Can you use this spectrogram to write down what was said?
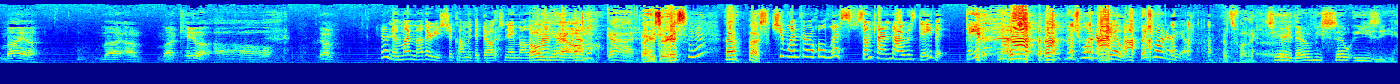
Maya, my, um, Michaela. Oh, um, I don't know. My mother used to call me the dog's name all the oh time growing yeah. up. Oh God. Are you serious? Mm-hmm. Oh, nice. She went through a whole list. Sometimes I was David. David. No. Which one are you? Which one are you? That's funny. Jerry, that would be so easy.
